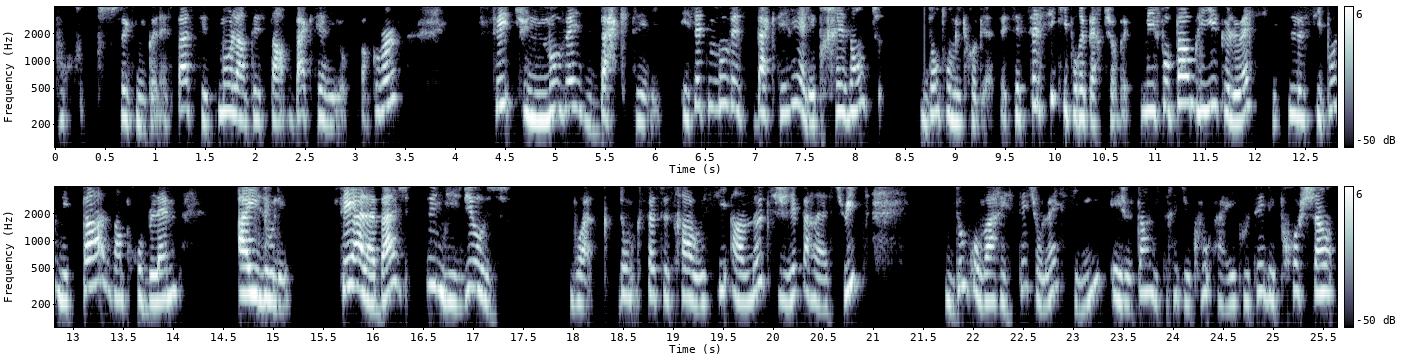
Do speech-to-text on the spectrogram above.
pour ceux qui ne connaissent pas, c'est Small Intestin Bacteriophage. C'est une mauvaise bactérie. Et cette mauvaise bactérie, elle est présente dans ton microbiote. Et c'est celle-ci qui pourrait perturber. Mais il ne faut pas oublier que le, le SIBO n'est pas un problème à isoler. C'est à la base une dysbiose. Voilà. Donc ça, ce sera aussi un autre sujet par la suite. Donc, on va rester sur le SCI et je t'inviterai du coup à écouter les prochains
